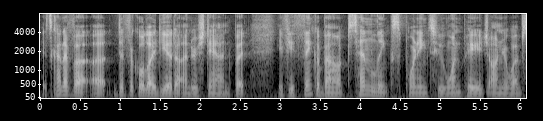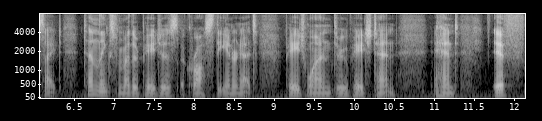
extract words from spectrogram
it's kind of a, a difficult idea to understand, but if you think about 10 links pointing to one page on your website, 10 links from other pages across the internet, page 1 through page 10, and if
